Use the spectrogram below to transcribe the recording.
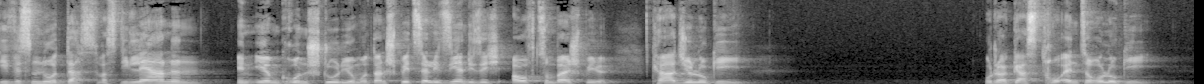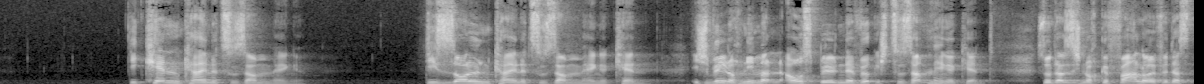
Die wissen nur das, was die lernen in ihrem Grundstudium und dann spezialisieren die sich auf zum Beispiel Kardiologie oder Gastroenterologie. Die kennen keine Zusammenhänge. Die sollen keine Zusammenhänge kennen. Ich will doch niemanden ausbilden, der wirklich Zusammenhänge kennt, so dass ich noch Gefahr laufe, dass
